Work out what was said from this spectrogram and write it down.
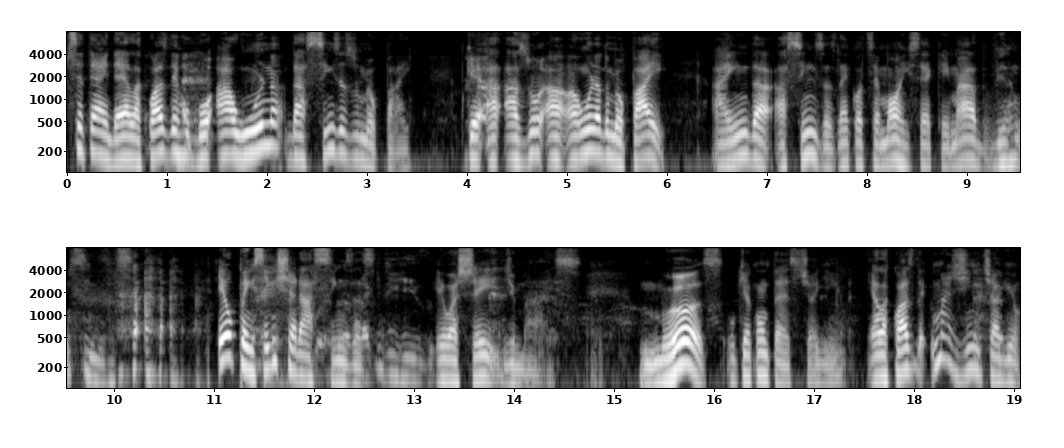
Pra você ter uma ideia, ela quase derrubou a urna das cinzas do meu pai. Porque a, a- a urna do meu pai, ainda as cinzas, né? Quando você morre e você é queimado, viram cinzas. Eu pensei em cheirar as cinzas. Eu achei demais. Mas, o que acontece, Tiaguinho? Ela quase. Imagine, Tiaguinho.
